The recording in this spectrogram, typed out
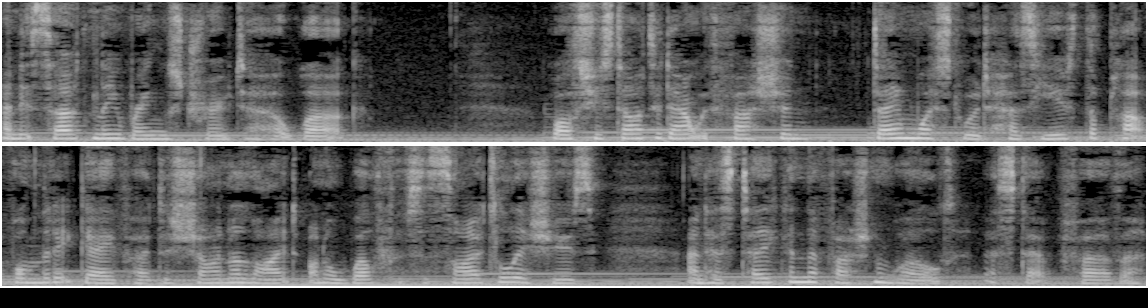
and it certainly rings true to her work. While she started out with fashion, Dame Westwood has used the platform that it gave her to shine a light on a wealth of societal issues and has taken the fashion world a step further.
